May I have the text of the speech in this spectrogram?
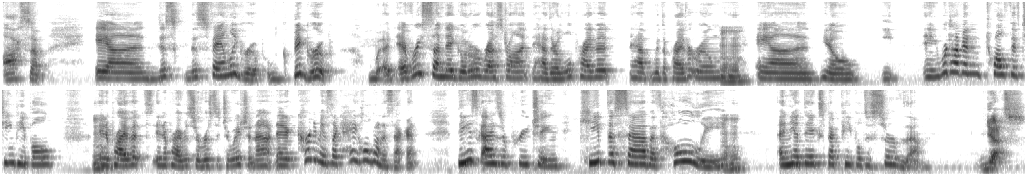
awesome. And this this family group big group every sunday go to a restaurant have their little private have with a private room Mhm. and you know eat and we're talking 12 15 people in a private in a private server situation. Now it occurred to me it's like hey hold on a second. These guys are preaching keep the sabbath holy Mhm. and yet they expect people to serve them. Yes.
